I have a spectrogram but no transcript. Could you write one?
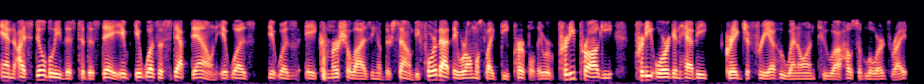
and I still believe this to this day. It, it was a step down. It was it was a commercializing of their sound. Before that, they were almost like Deep Purple. They were pretty proggy, pretty organ heavy. Greg Giuffria, who went on to uh, House of Lords, right?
